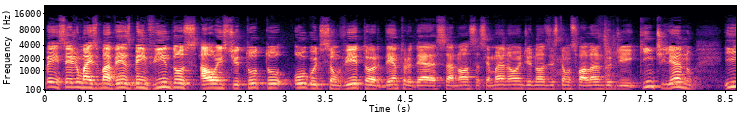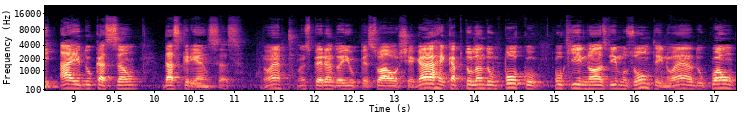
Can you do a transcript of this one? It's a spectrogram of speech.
bem, sejam mais uma vez bem-vindos ao Instituto Hugo de São Vitor, dentro dessa nossa semana, onde nós estamos falando de Quintiliano e a educação das crianças. Não é? Estamos esperando aí o pessoal chegar, recapitulando um pouco o que nós vimos ontem, não é? Do quão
